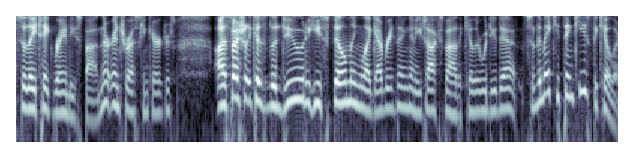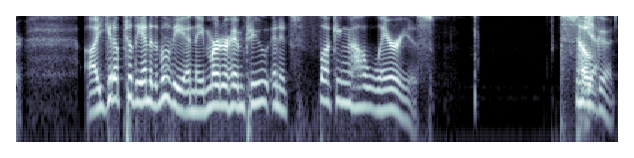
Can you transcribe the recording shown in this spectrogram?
so they take Randy's spot, and they're interesting characters, uh, especially because the dude he's filming like everything, and he talks about how the killer would do that. So they make you think he's the killer. Uh, you get up till the end of the movie, and they murder him too, and it's fucking hilarious. So Yeah. good.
